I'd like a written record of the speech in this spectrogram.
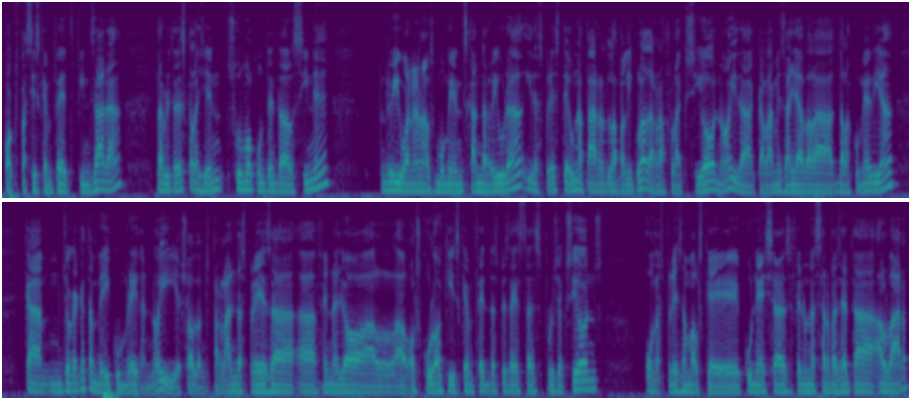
pocs passis que hem fet fins ara, la veritat és que la gent surt molt contenta del cine, riuen en els moments que han de riure i després té una part, la pel·lícula, de reflexió no? i de, que va més enllà de la, de la comèdia que jo crec que també hi combreguen, no? I això, doncs, parlant després, a, a fent allò, el, els col·loquis que hem fet després d'aquestes projeccions, o després amb els que coneixes fent una cerveseta al bar,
